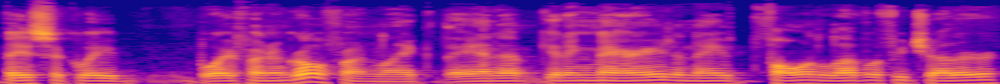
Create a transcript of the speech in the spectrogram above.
basically boyfriend and girlfriend. Like they end up getting married and they fall in love with each other.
